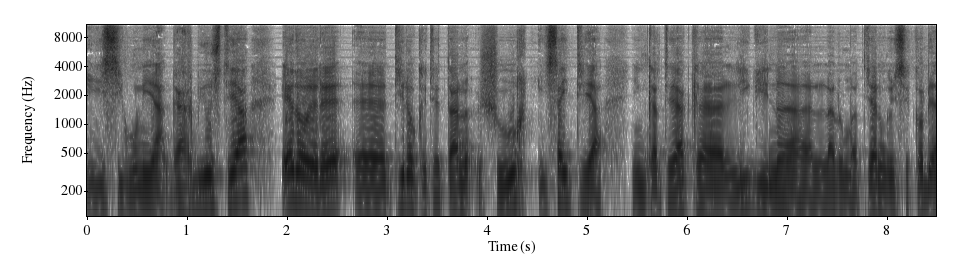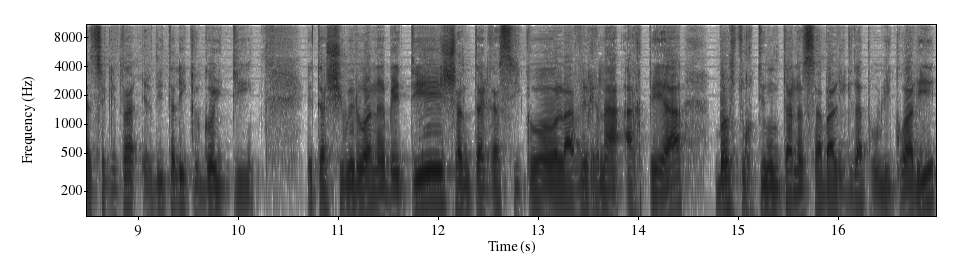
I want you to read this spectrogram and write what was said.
izigunia garbi ustea, edo ere, e, tiroketetan sur izaitea, inkateak e, ligin e, larun batian, goizeko behatzek eta erditalik goiti. Eta siberuan beti, Santagaziko Laverna Arpea, bost urte untan zabalik da publikoa, publikoari,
